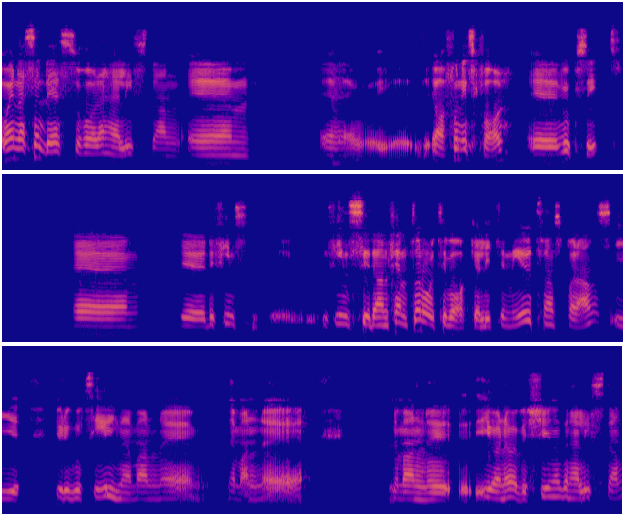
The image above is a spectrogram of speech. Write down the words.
Och ända sedan dess så har den här listan ehm, ja, funnits kvar, vuxit. Ehm, det, det, finns, det finns sedan 15 år tillbaka lite mer transparens i hur det går till när man, eh, när man, eh, när man eh, gör en översyn av den här listan.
